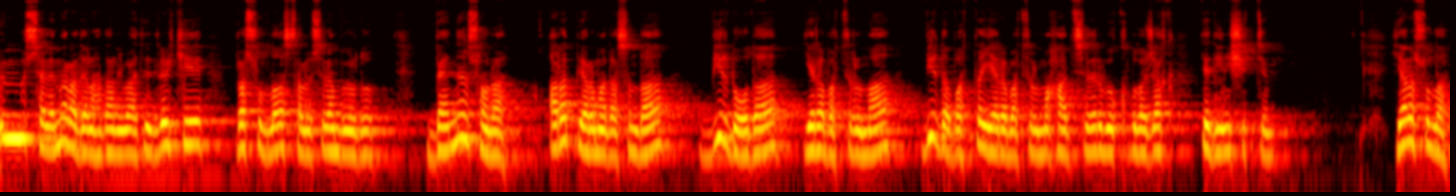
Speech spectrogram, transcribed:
Ümmü Seleme radıyallahu rivayet edilir ki Resulullah sallallahu aleyhi ve sellem buyurdu. Benden sonra Arap Yarımadası'nda bir doğuda yere batırılma, bir de batıda yere batırılma hadiseleri vuku bulacak dediğini işittim. Ya Resulullah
